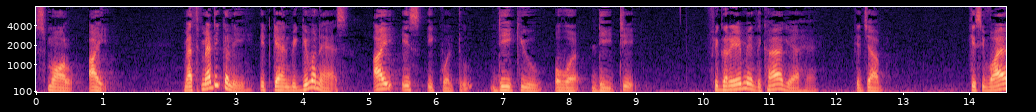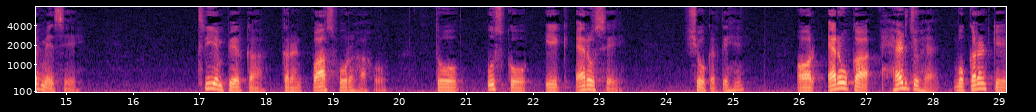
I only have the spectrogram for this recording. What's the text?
small mathematically it can be given as I is equal to D Q over D T figure A میں دکھایا گیا ہے کہ جب کسی وائر میں سے 3 ایمپیئر کا کرنٹ پاس ہو رہا ہو تو اس کو ایک ایرو سے شو کرتے ہیں اور ایرو کا ہیڈ جو ہے وہ کرنٹ کے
